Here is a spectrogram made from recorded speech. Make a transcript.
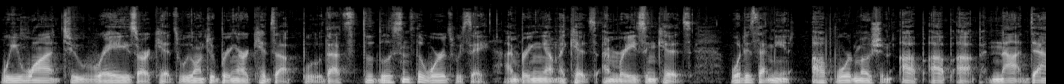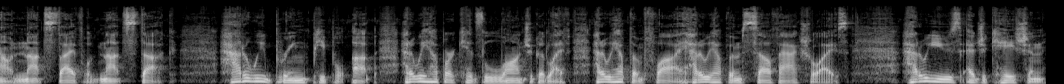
We want to raise our kids. We want to bring our kids up. That's the, listen to the words we say. I'm bringing up my kids. I'm raising kids. What does that mean? Upward motion, up, up, up, not down, not stifled, not stuck. How do we bring people up? How do we help our kids launch a good life? How do we help them fly? How do we help them self actualize? How do we use education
